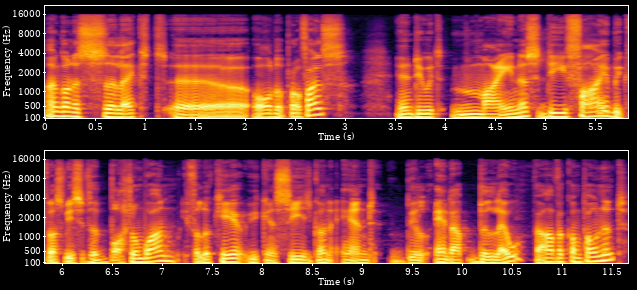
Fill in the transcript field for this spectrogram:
I'm going to select uh, all the profiles and do it minus d5 because this is the bottom one. If I look here, you can see it's gonna end end up below the other component.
